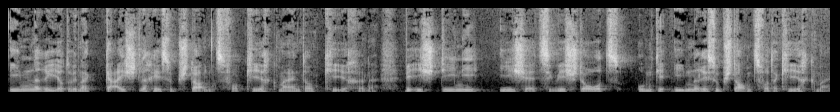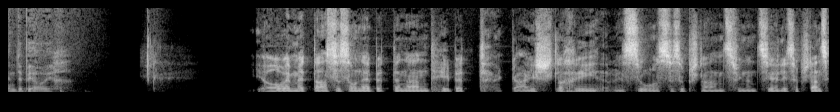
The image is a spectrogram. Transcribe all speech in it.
innere oder wie eine geistliche Substanz von Kirchgemeinden und Kirchen. Wie ist deine Einschätzung? Wie steht es um die innere Substanz von der Kirchgemeinde bei euch? Ja, wenn man das so nebeneinander hebt, geistliche Ressourcen, Substanz, finanzielle Substanz.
